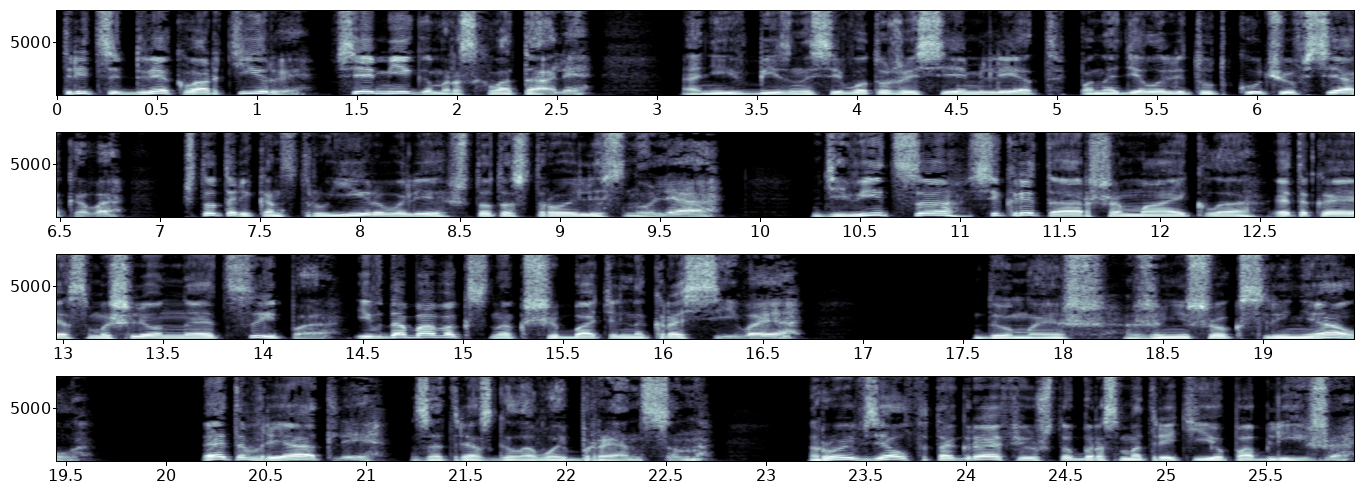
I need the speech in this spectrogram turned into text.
32 квартиры, все мигом расхватали. Они в бизнесе вот уже семь лет, понаделали тут кучу всякого — что-то реконструировали, что-то строили с нуля. Девица — секретарша Майкла, этакая смышленная цыпа и вдобавок сногсшибательно красивая. «Думаешь, женишок слинял?» «Это вряд ли», — затряс головой Брэнсон. Рой взял фотографию, чтобы рассмотреть ее поближе.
